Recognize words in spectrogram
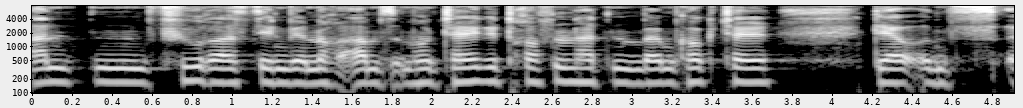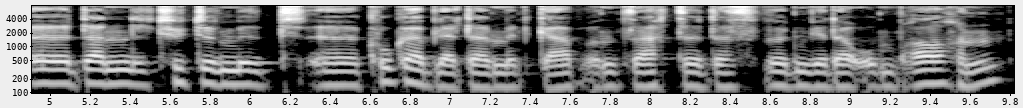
Antenführers, den wir noch abends im Hotel getroffen hatten beim Cocktail, der uns äh, dann eine Tüte mit äh, Coca-Blättern mitgab und sagte, das würden wir da oben brauchen.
